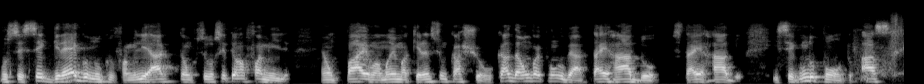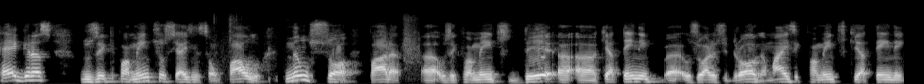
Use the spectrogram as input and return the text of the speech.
Você segrega o núcleo familiar, então, se você tem uma família, é um pai, uma mãe, uma criança e um cachorro, cada um vai para um lugar, está errado, está errado. E segundo ponto, as regras dos equipamentos sociais em São Paulo, não só para uh, os equipamentos de, uh, que atendem usuários de droga, mais equipamentos que atendem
